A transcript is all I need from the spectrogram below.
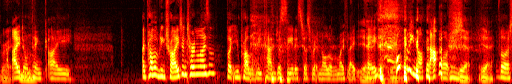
Right. I don't think I. I probably try to internalize them, but you probably can just see it. It's just written all over my fla- Yeah. face. Hopefully not that much, yeah yeah but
